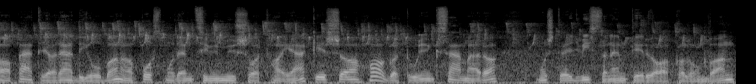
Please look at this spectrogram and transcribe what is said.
A Pátria Rádióban a Postmodern című műsort hallják, és a hallgatóink számára most egy visszanemtérő alkalom van,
